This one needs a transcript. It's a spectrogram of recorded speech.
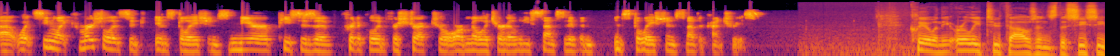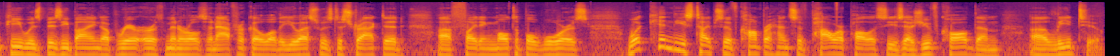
uh, what seem like commercial inst- installations near pieces of critical infrastructure or militarily sensitive in- installations in other countries. Cleo, in the early 2000s, the CCP was busy buying up rare earth minerals in Africa while the U.S. was distracted uh, fighting multiple wars. What can these types of comprehensive power policies, as you've called them, uh, lead to?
